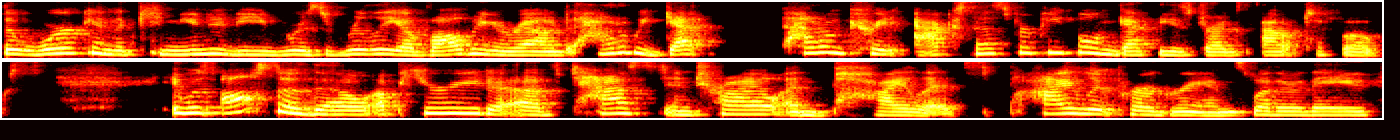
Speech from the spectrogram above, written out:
the work in the community was really evolving around how do we get, how do we create access for people and get these drugs out to folks? It was also, though, a period of test and trial and pilots, pilot programs, whether they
